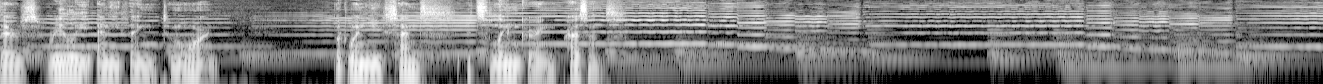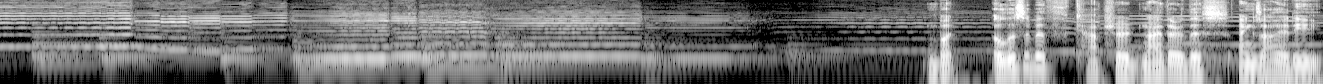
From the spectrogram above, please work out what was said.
there's really anything to mourn, but when you sense its lingering presence, But Elizabeth captured neither this anxiety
